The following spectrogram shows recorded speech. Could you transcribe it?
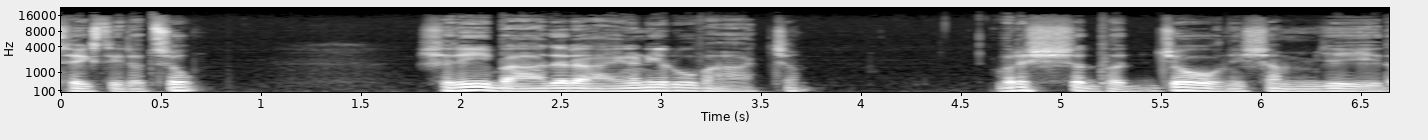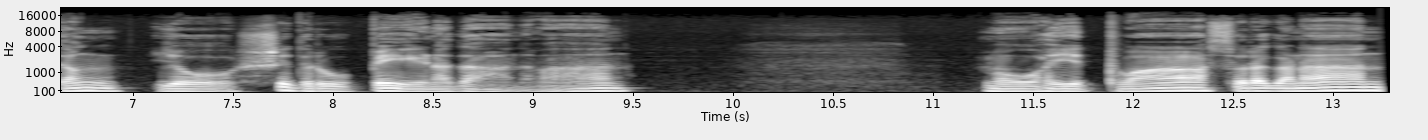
Tekst 1 og 2 श्रीबादरायणिरुवाच वृषध्वजो निशम्येदं यो शिद्रूपेण दानवान् मोहयित्वा सुरगणान्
